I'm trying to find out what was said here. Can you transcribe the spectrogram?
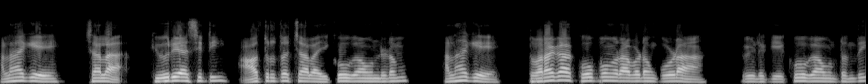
అలాగే చాలా క్యూరియాసిటీ ఆతృత చాలా ఎక్కువగా ఉండడం అలాగే త్వరగా కోపం రావడం కూడా వీళ్ళకి ఎక్కువగా ఉంటుంది.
